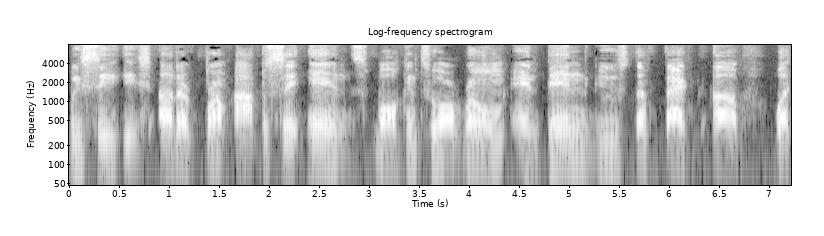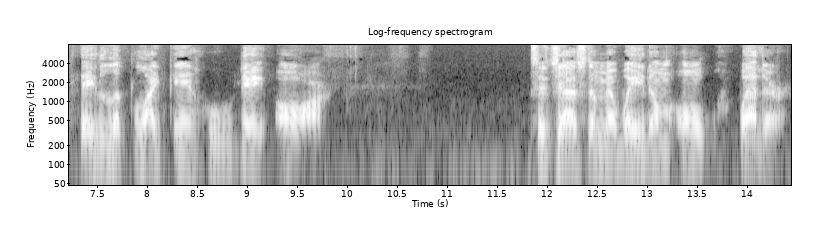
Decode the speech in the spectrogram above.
we see each other from opposite ends walk into a room and then use the fact of what they look like and who they are to judge them and weigh them on whether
